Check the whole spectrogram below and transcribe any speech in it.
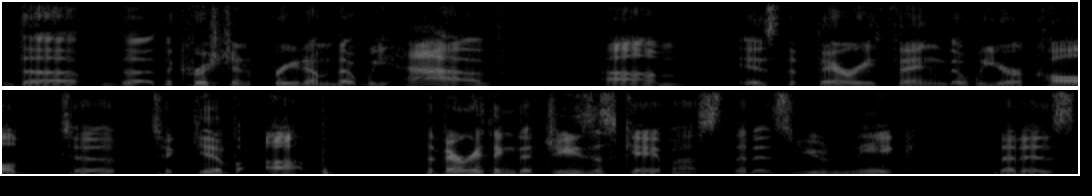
the the the Christian freedom that we have um, is the very thing that we are called to to give up. The very thing that Jesus gave us that is unique, that is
